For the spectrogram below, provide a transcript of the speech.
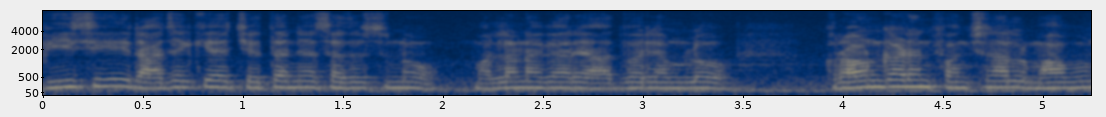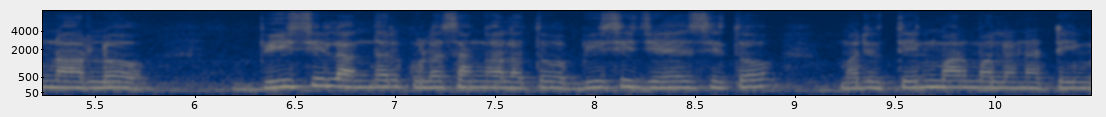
BC. రాజకీయ చైతన్య సదస్సును మల్లన్న గారి ఆధ్వర్యంలో క్రౌన్ గార్డెన్ ఫంక్షన్ హాల్ మహబూబ్నగర్లో బీసీల అందరి కుల సంఘాలతో బీసీ జేఏసీతో మరియు తీన్మార్ మల్లన్న టీం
